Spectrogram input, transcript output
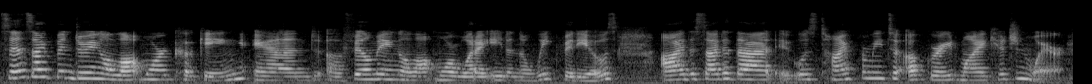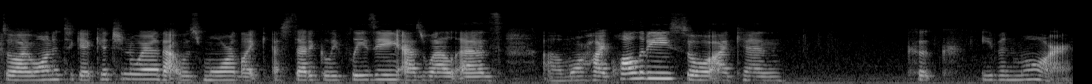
Since I've been doing a lot more cooking and uh, filming a lot more what I eat in a week videos, I decided that it was time for me to upgrade my kitchenware. So I wanted to get kitchenware that was more like aesthetically pleasing as well as uh, more high quality so I can cook even more.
